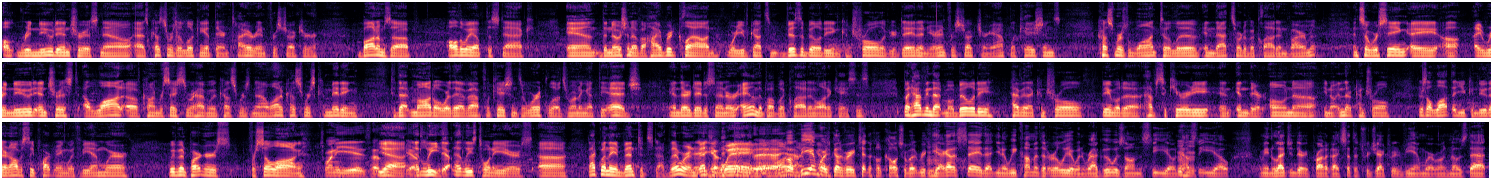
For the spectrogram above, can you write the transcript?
a renewed interest now as customers are looking at their entire infrastructure, bottoms up, all the way up the stack, and the notion of a hybrid cloud where you've got some visibility and control of your data and your infrastructure and your applications. Customers want to live in that sort of a cloud environment. And so we're seeing a, uh, a renewed interest, a lot of conversations we're having with customers now, a lot of customers committing to that model where they have applications and workloads running at the edge in their data center and in the public cloud in a lot of cases. But having that mobility, having that control, being able to have security in, in their own, uh, you know, in their control, there's a lot that you can do there, and obviously partnering with VMware. We've been partners for so long, 20 years at yeah, least. at least, Yeah. at least 20 years. Uh, back when they invented stuff. They were you inventing go. way, way Well, VMware's ago. got a very technical culture, but Ricky, I got to say that you know we commented earlier when Raghu was on the CEO, now CEO. I mean, legendary product. I set the trajectory of VMware. Everyone knows that.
